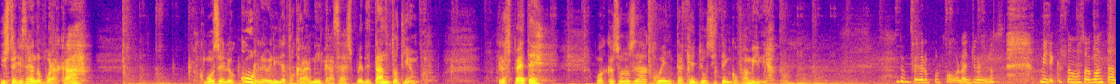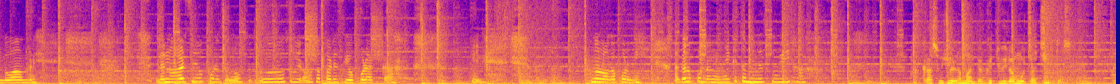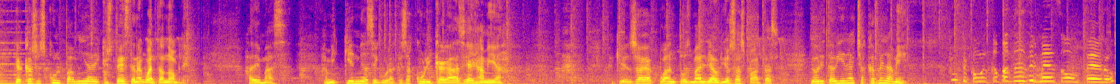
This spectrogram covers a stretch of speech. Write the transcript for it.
¿Y usted qué está haciendo por acá? ¿Cómo se le ocurre venir a tocar a mi casa después de tanto tiempo? Respete. ¿O acaso no se da cuenta que yo sí tengo familia? Don Pedro, por favor, ayúdenos. Mire que estamos aguantando hambre. De no haber sido por eso, nosotros no nos hubiéramos aparecido por acá. Mire, no lo haga por mí. Hágalo por la niña que también es su hija. ¿Acaso yo la mandé a que tuviera muchachitos? ¿Y acaso es culpa mía de que ustedes estén aguantando hambre? Además, ¿a mí quién me asegura que esa culicagada sea hija mía? ¿Quién sabe a cuántos más le abrió esas patas? Y ahorita viene a achacármela a mí. ¿Usted cómo es capaz de decirme eso, don Pedro?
